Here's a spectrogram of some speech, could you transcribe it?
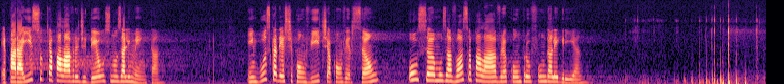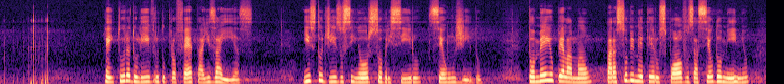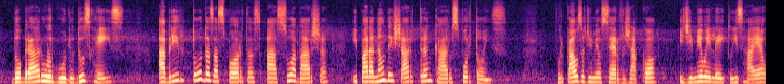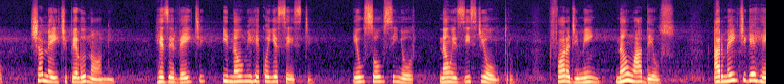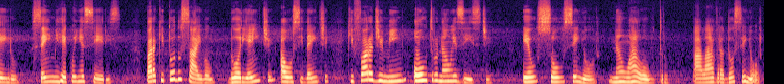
É para isso que a palavra de Deus nos alimenta. Em busca deste convite à conversão, ouçamos a vossa palavra com profunda alegria. Leitura do livro do profeta Isaías. Isto diz o Senhor sobre Ciro, seu ungido. Tomei-o pela mão para submeter os povos a seu domínio, dobrar o orgulho dos reis, abrir todas as portas à sua marcha e para não deixar trancar os portões. Por causa de meu servo Jacó e de meu eleito Israel, chamei-te pelo nome. Reservei-te e não me reconheceste. Eu sou o Senhor não existe outro. Fora de mim não há Deus. Armei-te guerreiro, sem me reconheceres, para que todos saibam, do Oriente ao Ocidente, que fora de mim outro não existe. Eu sou o Senhor, não há outro. Palavra do Senhor.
